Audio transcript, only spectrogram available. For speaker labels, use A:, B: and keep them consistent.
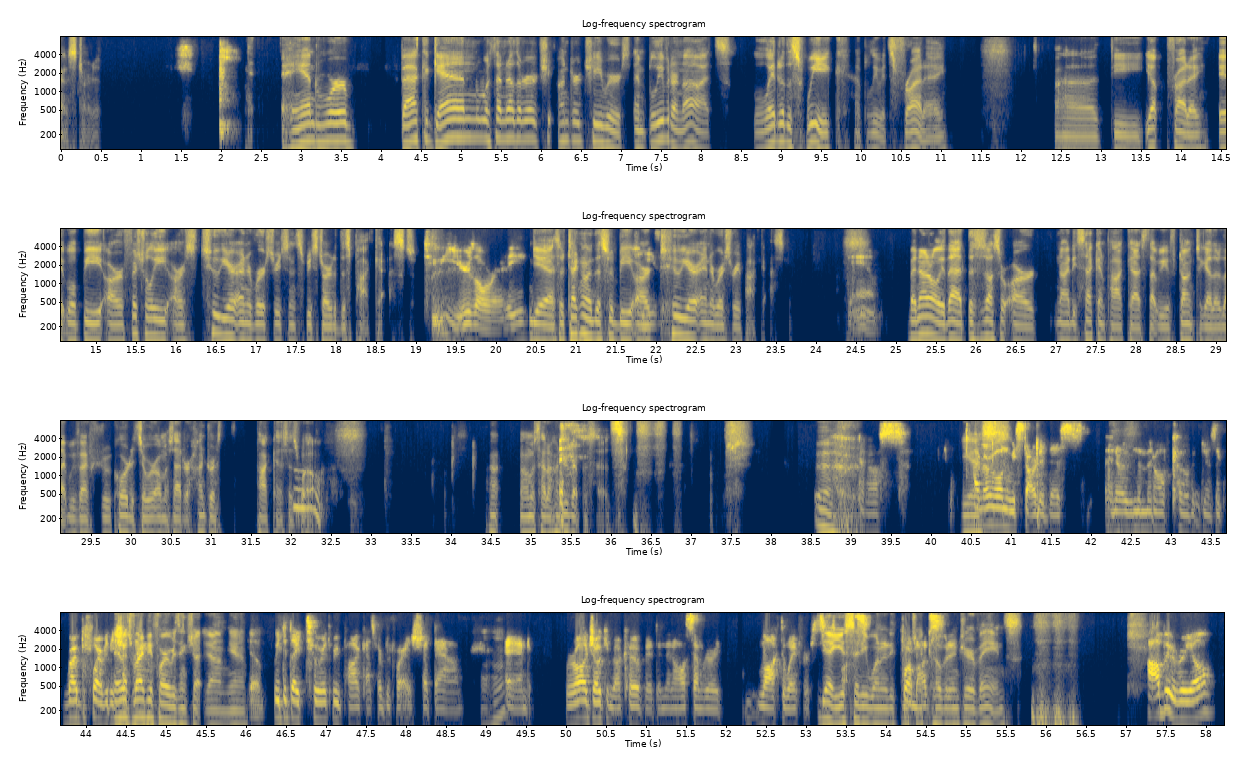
A: gonna start it. And we're back again with another Ach- underachievers. And believe it or not, later this week, I believe it's Friday. Uh, the yep Friday. It will be our officially our two year anniversary since we started this podcast.
B: Two years already.
A: Yeah, so technically this would be our two year anniversary podcast.
B: Damn.
A: But not only that, this is also our 92nd podcast that we've done together that we've actually recorded. So we're almost at our 100th podcast as well. Uh, almost had 100 episodes. Yes.
C: I remember when we started this, and it was in the middle of COVID. It was like right before everything.
A: it was right
C: down.
A: before everything shut down. Yeah.
C: Yep. We did like two or three podcasts right before it shut down, mm-hmm. and we are all joking about COVID, and then all of a sudden we were locked away for. Six
A: Yeah, you
C: months.
A: said you wanted to inject. COVID into your veins.
C: I'll be real.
